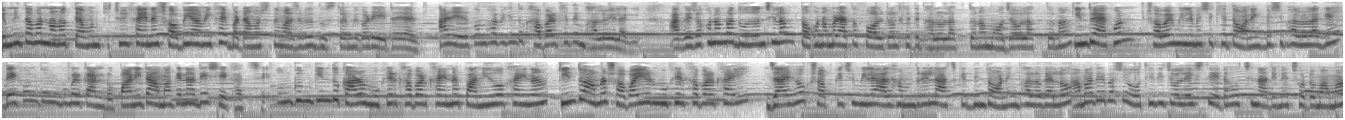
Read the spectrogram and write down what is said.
এমনিতে আমার ননদ তেমন কিছুই খাই না, সবই আমি খাই বাট আমার সাথে মাঝে মাঝে দুষ্টামি করে, এটাই আর আর এরকম ভাবে কিন্তু খাবার খেতে ভালোই লাগে। আগে যখন আমরা দুজন ছিলাম, তখন আমার এত ফল টল খেতে ভালো লাগতো না, মজাও লাগতো না। কিন্তু এখন সবাই মিলেমিশে খেতে অনেক বেশি ভালো লাগে। দেখুন কুমকুমের কাণ্ড, পানিটা আমাকে না দিয়ে শেখাচ্ছে কুমকুম কিন্তু কারও মুখের খাবার খায় না, পানিও খায় না। কিন্তু আমরা সবাই ওর মুখের খাবার খাই। যাই হোক, সবকিছু মিলে আলহামদুলিল্লাহ আজকের দিনটা অনেক ভালো গেল। আমাদের বাসায় অতিথি চলে এসেছে, এটা হচ্ছে নাদিমের ছোট মামা।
